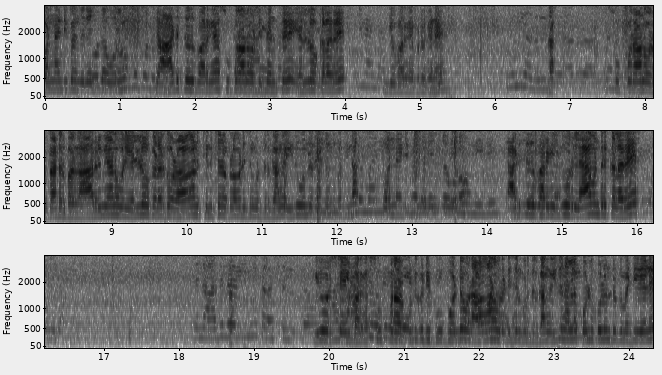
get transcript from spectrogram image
ஒன் நைன்டி ஃபைவ் அந்த ரேஞ்ச் தான் வரும். இந்த அடுத்தது பாருங்கள் சூப்பரான ஒரு டிசைன்ஸு எல்லோ கலரு இங்கே பாருங்கள் எப்படி இருக்குன்னு? சூப்பரான ஒரு பேட்டர்ன் பாருங்க. அருமையான ஒரு எல்லோ கலருக்கு ஒரு அழகான சின்ன சின்ன ஃப்ளவர் டிசைன் கொடுத்துருக்காங்க. இது வந்து ரேட் வந்து பார்த்தீங்கன்னா ஒன் நைன்டி ஃபைவ் வரும். அடுத்தது பாருங்க இது ஒரு லாவெண்டர் கலரு இது ஒரு ஸ்டைல் பாருங்க. சூப்பரா குட்டி குட்டி பூ போட்டு ஒரு அழகான ஒரு டிசைன் கொடுத்துருக்காங்க. இது நல்ல கொள்ளு கொள்ளுன்னு இருக்கும் மெட்டீரியல்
